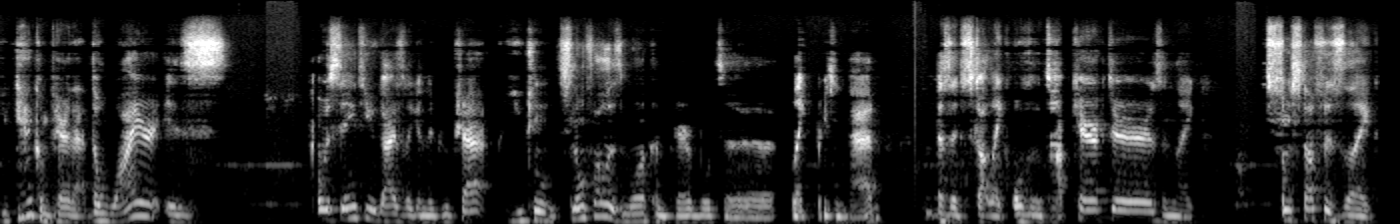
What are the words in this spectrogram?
you can't compare that. The Wire is. I was saying to you guys like in the group chat, you can Snowfall is more comparable to like Breaking Bad because it's got like over the top characters and like some stuff is like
